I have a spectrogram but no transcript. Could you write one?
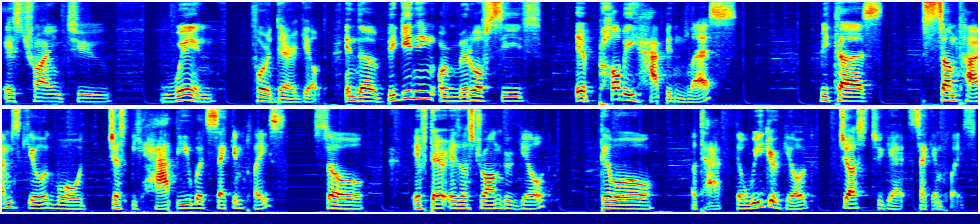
is trying to win for their guild. In the beginning or middle of Siege, it probably happened less because sometimes guild will just be happy with second place. So if there is a stronger guild, they will attack the weaker guild just to get second place.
